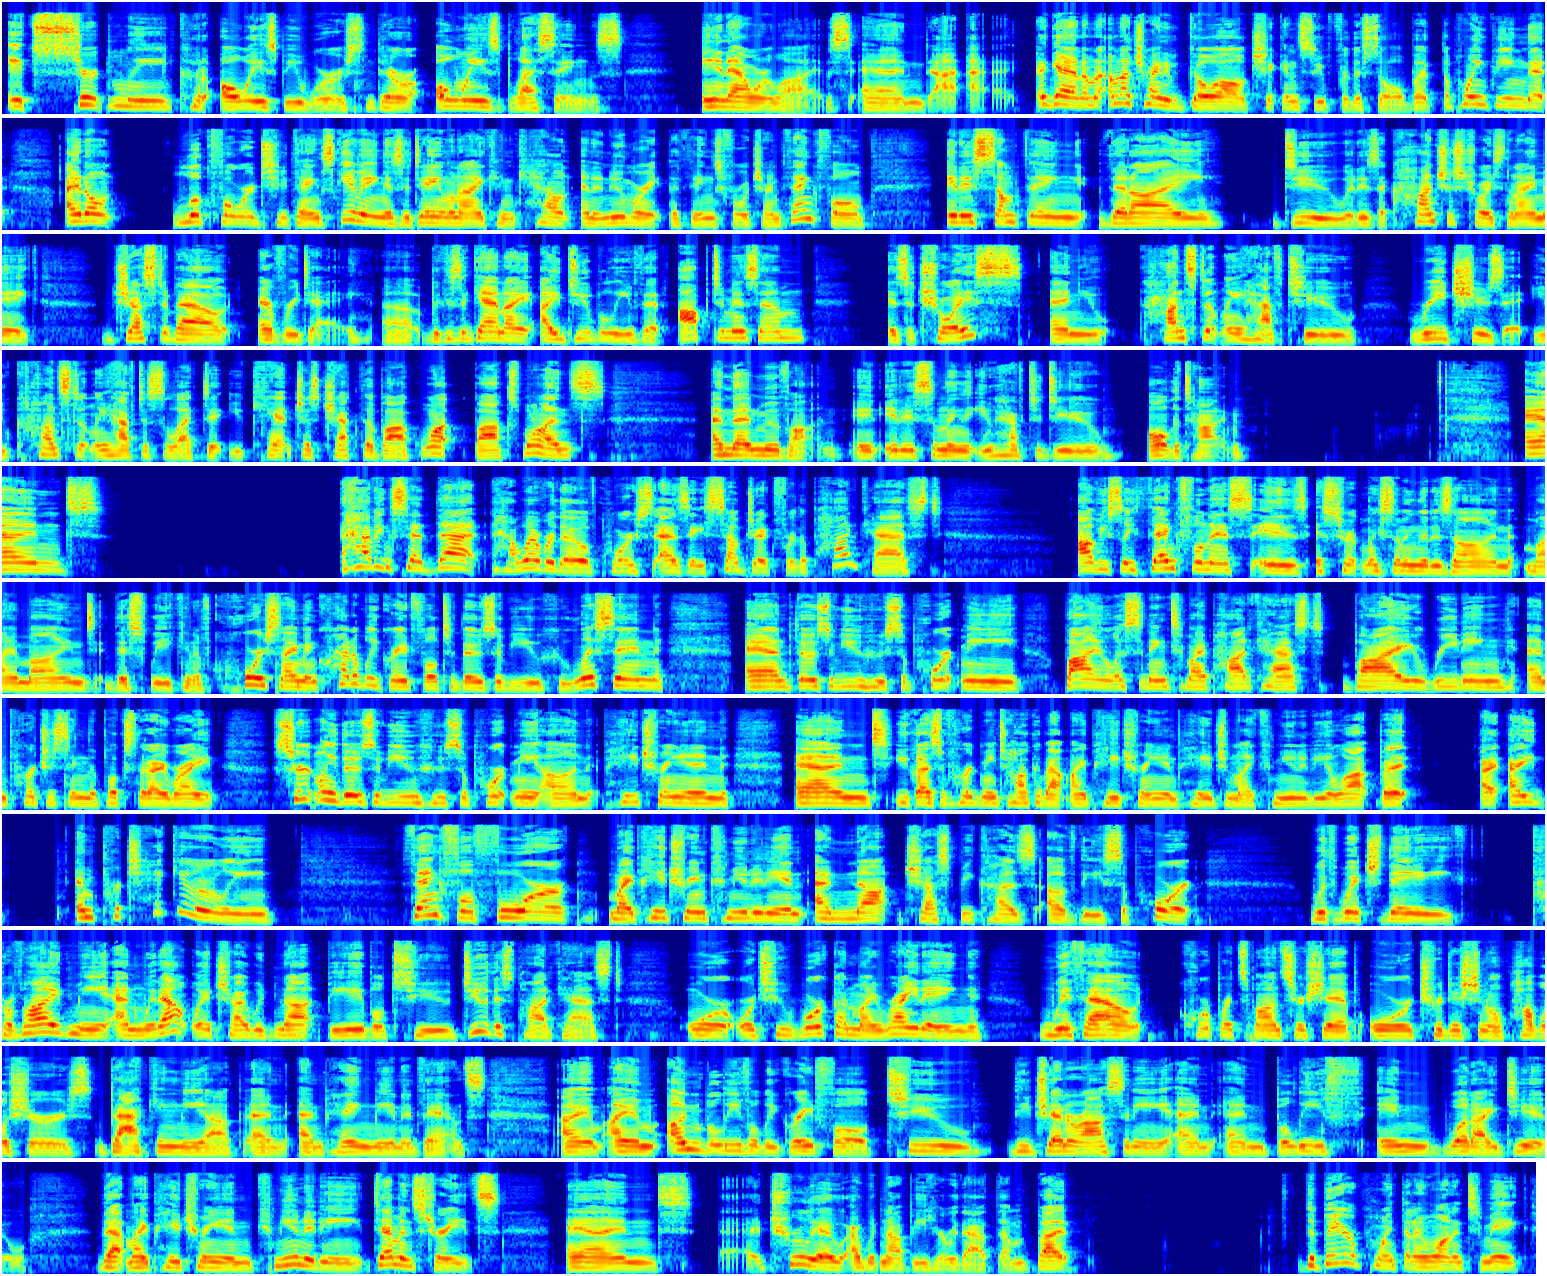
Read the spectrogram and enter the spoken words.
it certainly could always be worse. There are always blessings in our lives. And I, I, again I'm, I'm not trying to go all chicken soup for the soul but the point being that i don't look forward to thanksgiving as a day when i can count and enumerate the things for which i'm thankful. It is something that i do. It is a conscious choice that i make just about every day. Uh, because again, I, I do believe that optimism is a choice and you constantly have to re-choose it. You constantly have to select it. You can't just check the box, once and then move on. It, it is something that you have to do all the time. And having said that, however, though, of course, as a subject for the podcast, obviously thankfulness is, is certainly something that is on my mind this week. And of course, I'm incredibly grateful to those of you who listen and those of you who support me by listening to my podcast, by reading and purchasing the books that I write. Certainly those of you who support me on Patreon. And you guys have heard me talk about my Patreon page and my community a lot, but I, I am particularly thankful for my Patreon community and, and not just because of the support with which they provide me and without which I would not be able to do this podcast or or to work on my writing without corporate sponsorship or traditional publishers backing me up and and paying me in advance. I am I am unbelievably grateful to the generosity and and belief in what I do that my Patreon community demonstrates and uh, truly I, I would not be here without them. But the bigger point that I wanted to make.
